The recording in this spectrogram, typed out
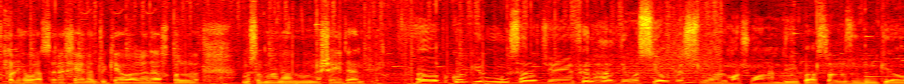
خپل هیواد سره خیانت وکړي او هغه د خپل مسلمانانو نه شهیدان کړي په کول کې موږ سره چې فل حال دی وس یو د ماشومان دی په اسره روزندونکو او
